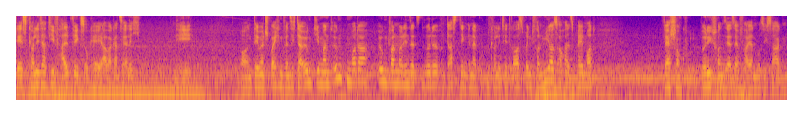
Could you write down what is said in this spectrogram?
Der ist qualitativ halbwegs okay, aber ganz ehrlich, nee, und dementsprechend, wenn sich da irgendjemand, irgendein Modder irgendwann mal hinsetzen würde und das Ding in einer guten Qualität rausbringt, von mir aus auch als Paymod, wäre schon cool. Würde ich schon sehr, sehr feiern, muss ich sagen.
